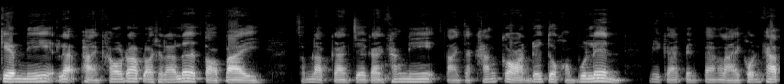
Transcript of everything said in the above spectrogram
เกมนี้ และผ่านเข้ารอบรองชนะเลิศต่อไปสำหรับการเจอกันครั้งนี้ต่างจากครั้งก่อนด้วยตัวของผู้เล่น มีการเปลี่ยนแปลงหลายคนครับ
